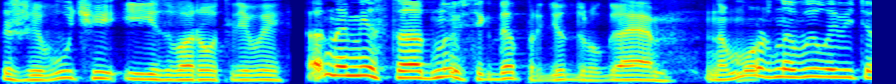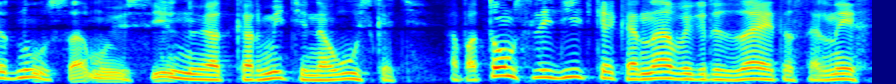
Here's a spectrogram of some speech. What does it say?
живучие и изворотливые, а на место одной всегда придет другая. Но можно выловить одну, самую сильную, откормить и науськать, а потом следить, как она выгрызает остальных.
